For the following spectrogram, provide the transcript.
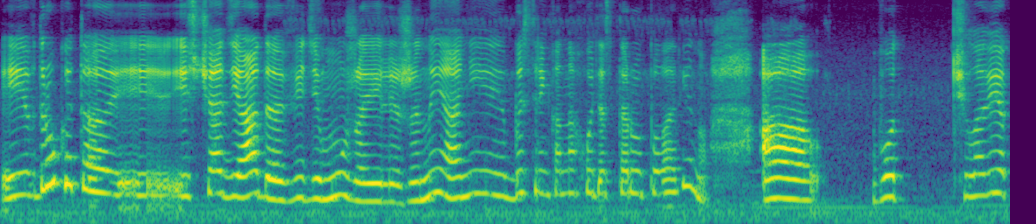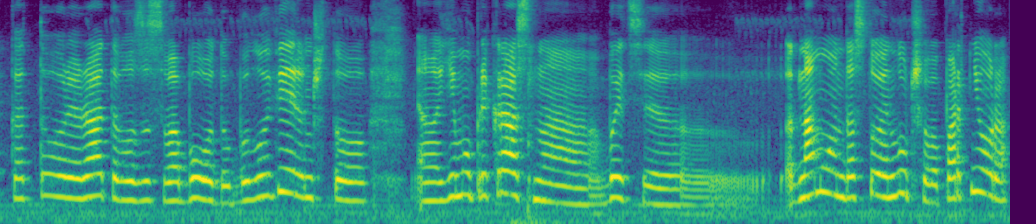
И вдруг это из чадиада в виде мужа или жены, они быстренько находят вторую половину. А вот человек, который ратовал за свободу, был уверен, что э, ему прекрасно быть э, одному, он достоин лучшего партнера,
